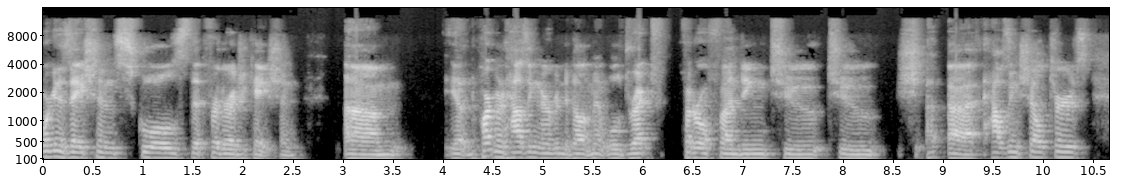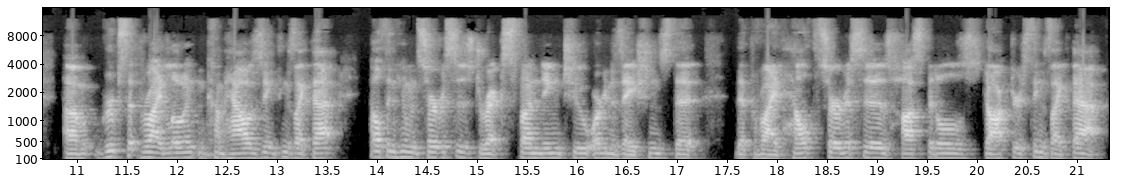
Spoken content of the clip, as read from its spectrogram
organizations, schools that further education. Um, you know, Department of Housing and Urban Development will direct federal funding to to sh- uh, housing shelters, um, groups that provide low income housing, things like that. Health and Human Services directs funding to organizations that that provide health services, hospitals, doctors, things like that.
